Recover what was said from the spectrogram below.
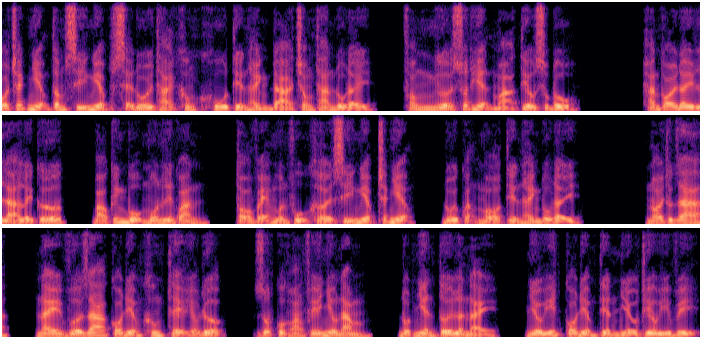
có trách nhiệm tâm xí nghiệp sẽ đối thải không khu tiến hành đá trong than đổ đầy, phòng ngừa xuất hiện mà tiêu sụp đổ. Hắn coi đây là lấy cớ, báo kinh bộ môn liên quan, tỏ vẻ muốn phụ khởi xí nghiệp trách nhiệm, đối quặng mỏ tiến hành đổ đầy. Nói thực ra, này vừa ra có điểm không thể hiểu được, rốt cuộc hoang phế nhiều năm, đột nhiên tới lần này, nhiều ít có điểm tiền nhiều thiêu ý vị,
